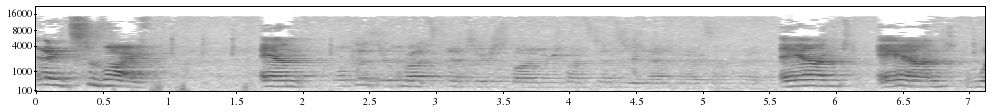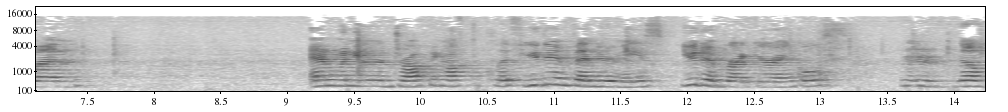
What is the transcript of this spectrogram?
and I survived. and Well, because your butt's connected to your spine, your spine's connected to your neck, and that's and and when and when you were dropping off the cliff, you didn't bend your knees. You didn't break your ankles. Mm-mm, no,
